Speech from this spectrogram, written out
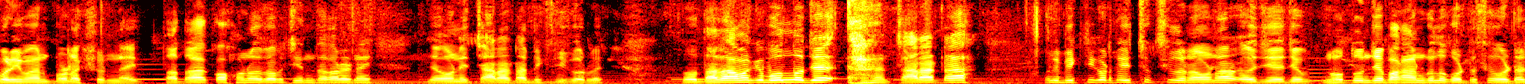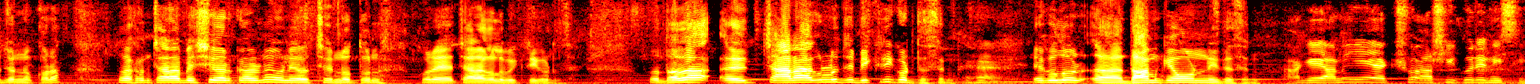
পরিমাণ প্রোডাকশন নাই। দাদা কখনো ওইভাবে চিন্তা করে নাই যে উনি চারাটা বিক্রি করবে। তো দাদা আমাকে বলল যে চারাটা উনি বিক্রি করতে ইচ্ছুক ছিল না। ওনার ওই যে যে নতুন যে বাগানগুলো করতেছে ওটার জন্য করা। তো এখন চারা বেশি হওয়ার কারণে উনি হচ্ছে নতুন করে চারাগুলো বিক্রি করতেছে। তো দাদা এই চারাগুলো যে বিক্রি করতেছেন হ্যাঁ। এগুলোর দাম কেমন নিতেছেন? আগে আমি একশো আশি করে নিছি।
